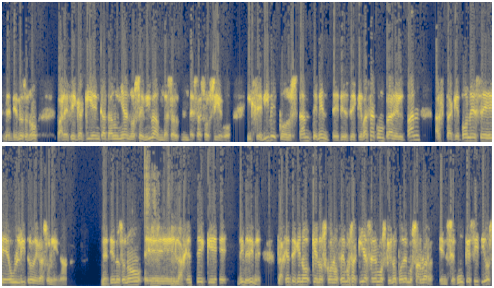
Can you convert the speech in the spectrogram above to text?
¿Me entiendes o no? Parece que aquí en Cataluña no se viva un, desasosiego y se vive constantemente, desde que vas a comprar el pan hasta que pones eh, un litro de gasolina. ¿Me entiendes o no? Eh, la gente que, dime, dime, la gente que no que nos conocemos aquí ya sabemos que no podemos hablar en según qué sitios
